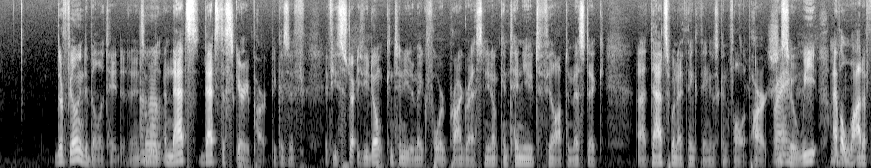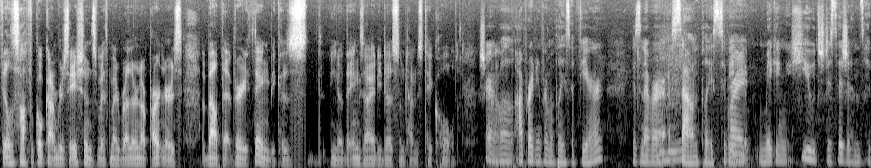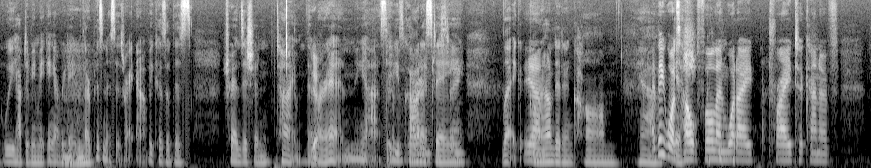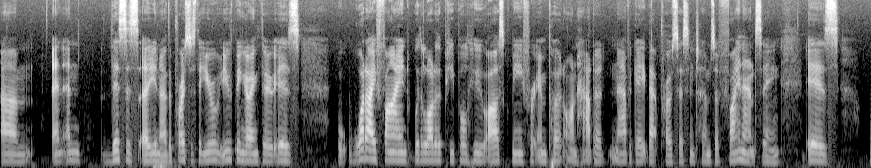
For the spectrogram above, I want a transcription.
they're feeling debilitated, and it's Uh-huh. almost, and that's that's the scary part because if if you start if you don't continue to make forward progress and you don't continue to feel optimistic. Uh, that's when I think things can fall apart. And Right. so we, I have a mm-hmm. lot of philosophical conversations with my brother and our partners about that very thing because you know the anxiety does sometimes take hold. Sure. Um, well, operating from a place of fear is never a mm-hmm. sound place to be Right. making huge decisions like we have to be making every day with mm-hmm. our businesses right now because of this transition time that Yeah. we're in. Yeah. So you've got to stay like Yeah. grounded and calm. Yeah. I think what's ish. helpful and what I try to kind of, um, and and this is uh, you know the process that you you've been going through is what I find with a lot of the people who ask me for input on how to navigate that process in terms of financing is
